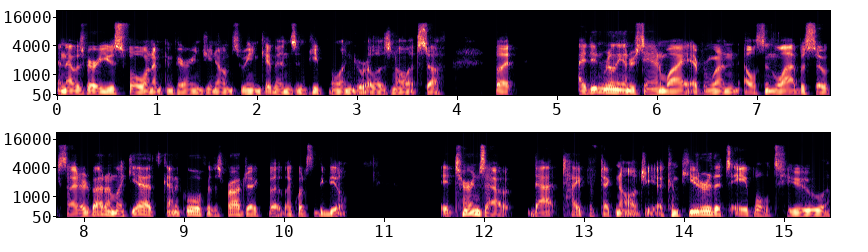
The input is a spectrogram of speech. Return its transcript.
and that was very useful when I'm comparing genomes between gibbons and people and gorillas and all that stuff. But I didn't really understand why everyone else in the lab was so excited about it. I'm like, yeah, it's kind of cool for this project, but like, what's the big deal? It turns out that type of technology, a computer that's able to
